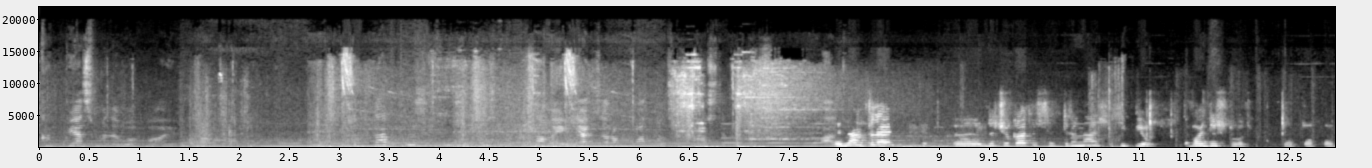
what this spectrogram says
Капець мене лагає. Так, друзі. Саме як зараховано, це просто капець. Нам треба е, дочекатися 13 типів. Давай десь тут. Тут, тут, тут.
